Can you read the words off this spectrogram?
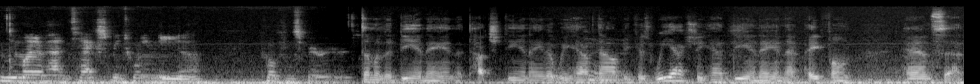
You might have had text between the uh, co-conspirators. Some of the DNA and the touch DNA that we have mm-hmm. now, because we actually had DNA in that payphone handset,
